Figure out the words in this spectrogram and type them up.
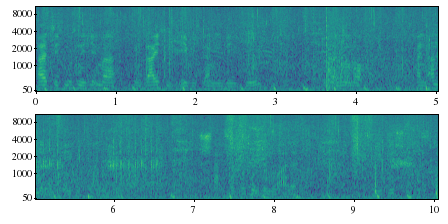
Heißt, ich muss nicht immer den gleichen ewig langen Weg gehen, sondern nur noch einen anderen Weg. Wir nur alle? Die Vision ist da.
